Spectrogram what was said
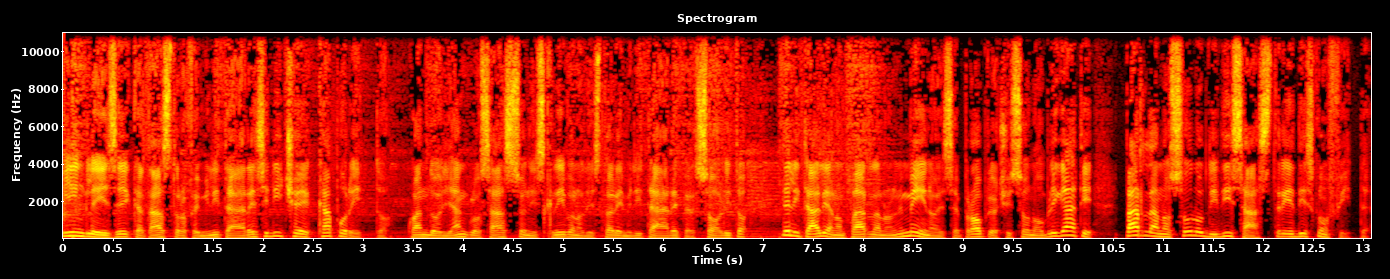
In inglese catastrofe militare si dice caporetto. Quando gli anglosassoni scrivono di storia militare, per solito, dell'Italia non parlano nemmeno e se proprio ci sono obbligati, parlano solo di disastri e di sconfitte.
